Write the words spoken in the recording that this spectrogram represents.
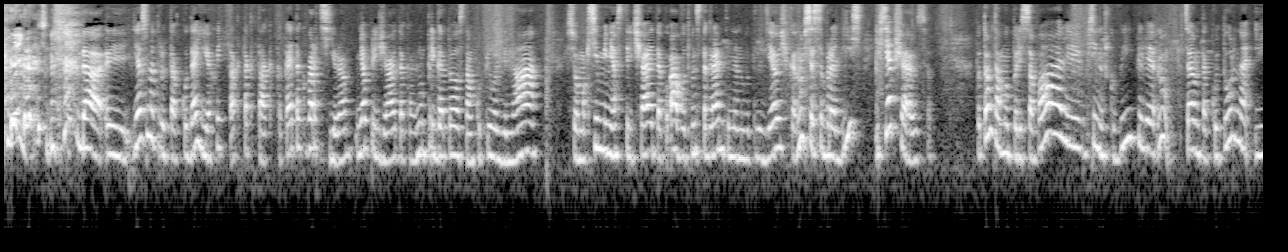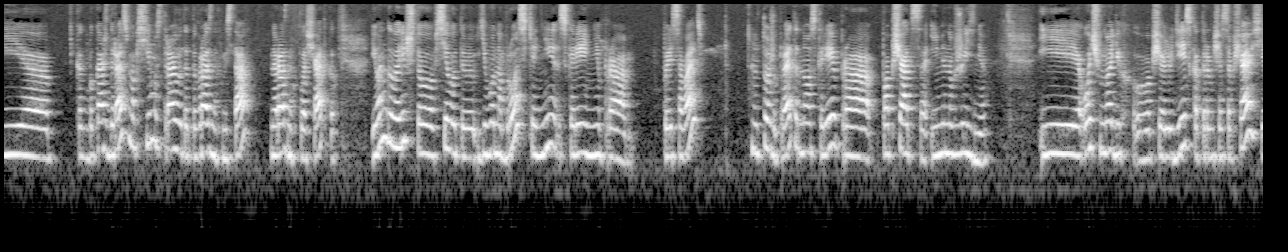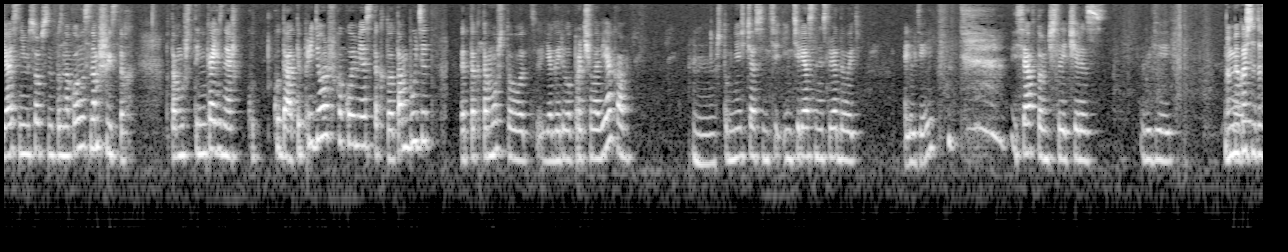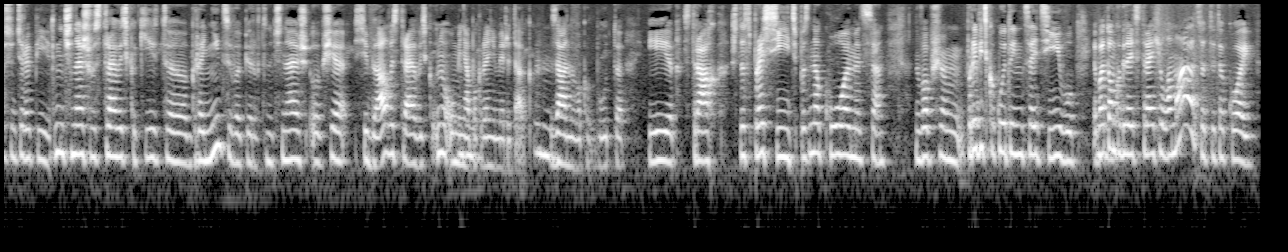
да, я смотрю, так, куда ехать, так, так, так, какая-то квартира. Я приезжаю такая, ну, приготовилась, там, купила вина, все, Максим меня встречает, такой, а, вот в Инстаграме ты, наверное, вот эта девочка. Ну, все собрались, и все общаются. Потом там мы порисовали, все немножко выпили, ну, в целом так культурно, и как бы каждый раз Максим устраивает это в разных местах, на разных площадках. И он говорит, что все вот его наброски, они скорее не про порисовать, ну, тоже про это, но скорее про пообщаться именно в жизни. И очень многих э, вообще людей, с которыми сейчас общаюсь, я с ними, собственно, познакомилась на мшистах. Потому что ты никогда не знаешь, куда ты придешь, в какое место, кто там будет. Это к тому, что вот я говорила про человека, что мне сейчас интересно исследовать людей, и себя в том числе через людей. Но вот. мне кажется, это все терапия. Ты начинаешь выстраивать какие-то границы, во-первых, ты начинаешь вообще себя выстраивать, ну, у меня, mm-hmm. по крайней мере, так, mm-hmm. заново как будто. И страх что спросить, познакомиться, ну, в общем, проявить какую-то инициативу. И потом, mm-hmm. когда эти страхи ломаются, ты такой,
